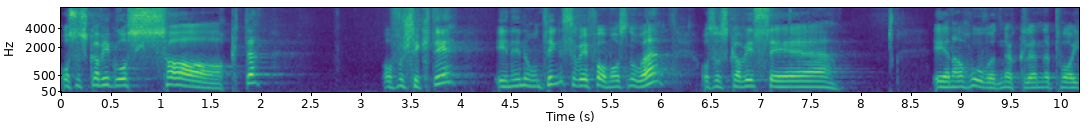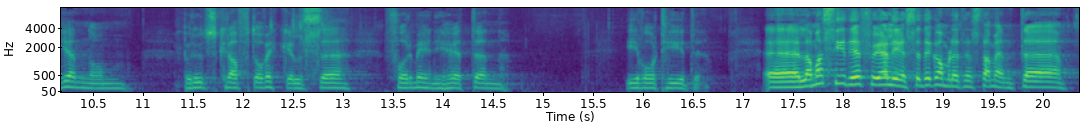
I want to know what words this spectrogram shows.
og så skal vi gå sakte og forsiktig inn i noen ting, så vi får med oss noe. Og så skal vi se en av hovednøklene på gjennombruddskraft og vekkelse for menigheten i vår tid. Eh, la meg si det før jeg leser Det gamle testamentet.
